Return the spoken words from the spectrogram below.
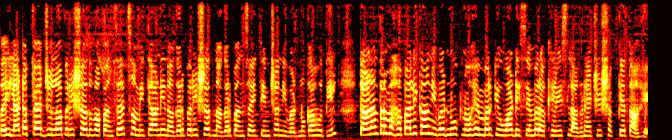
पहिल्या टप्प्यात जिल्हा परिषद व पंचायत समित्या आणि नगर परिषद नगरपंचायतींच्या निवडणुका होतील. त्यानंतर महापालिका निवडणूक नोव्हेंबर किंवा डिसेंबर अखेरीस लागण्याची शक्यता आहे.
